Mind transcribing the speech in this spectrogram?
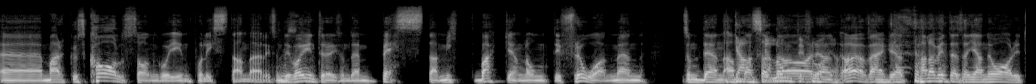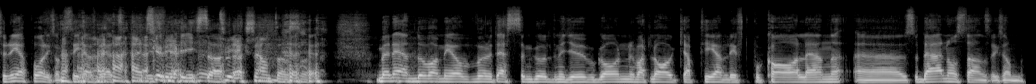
eh, Marcus Karlsson går in på listan. där. Liksom. Det var ju inte liksom, den bästa mittbacken, långt ifrån, men liksom den ambassadören. ifrån, ja. ja. Ja, verkligen. Han har väl inte ens en januari-turné på liksom, CVt, skulle jag gissa. Tveksamt alltså. Men ändå var med och vunnit SM-guld med Djurgården, varit lagkapten, lyft pokalen. Eh, så där någonstans liksom,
